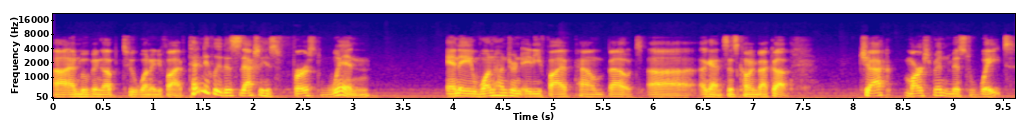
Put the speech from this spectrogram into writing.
uh, and moving up to 185, technically this is actually his first win in a 185 pound bout, uh, again, since coming back up. Jack Marshman missed weight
